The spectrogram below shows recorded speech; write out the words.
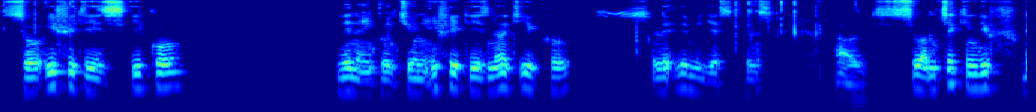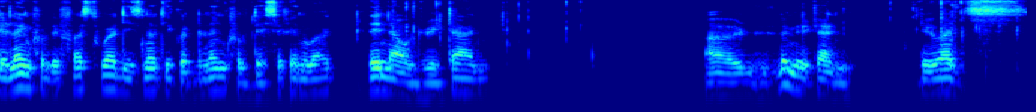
So if it is equal then I continue. If it is not equal so let, let me just close out. So I'm checking if the length of the first word is not equal to the length of the second word then I would return uh, let me return. The words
